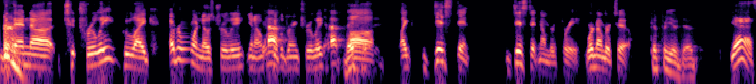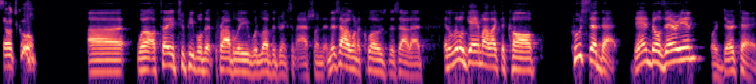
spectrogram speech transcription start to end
but then uh T- Truly, who like everyone knows Truly, you know, Yeah. people drink Truly. Yep, they uh, floated. Distant, distant number three. We're number two. Good for you, dude. Yeah, so it's cool. Uh, well, I'll tell you two people that probably would love to drink some Ashland, and this is how I want to close this out. Ad in a little game I like to call "Who Said That?" Dan Bilzerian or Dirte?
